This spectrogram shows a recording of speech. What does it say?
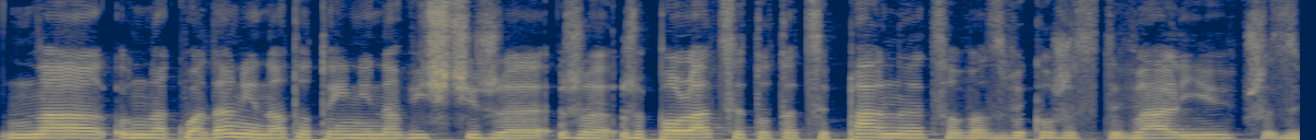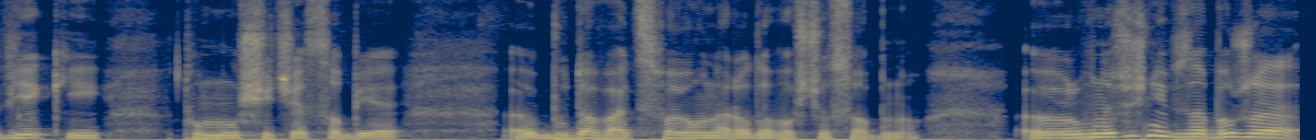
na, nakładanie na to tej nienawiści, że, że, że Polacy to tacy pany, co was wykorzystywali przez wieki, tu musicie sobie e, budować swoją narodowość osobno. E, Równocześnie w zaborze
